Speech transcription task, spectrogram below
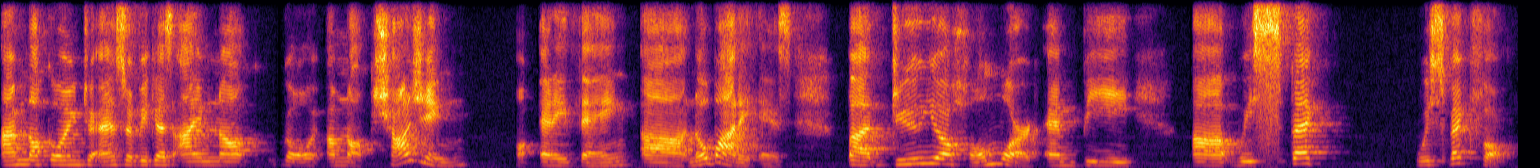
i'm not going to answer because i'm not going i'm not charging anything uh nobody is. But do your homework and be uh, respect respectful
